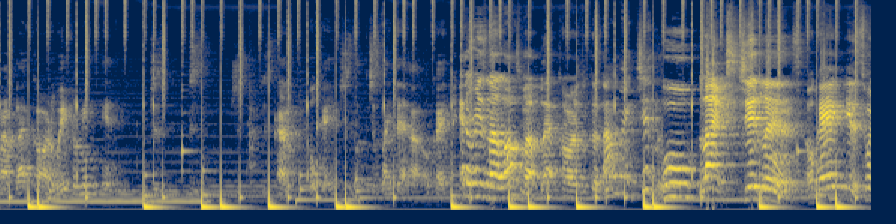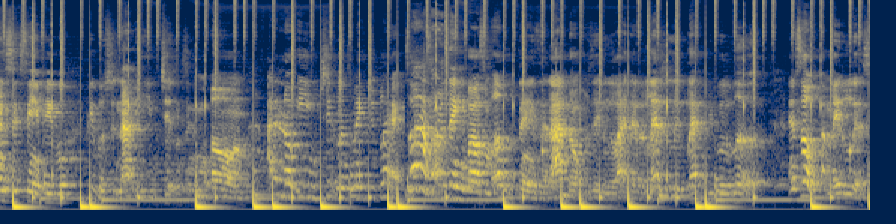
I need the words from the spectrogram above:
my black card away from me, and just, just, just, just kind of okay, just, just like that. Okay. And the reason I lost my black card is because I don't like chitlins. Who likes chitlins? Okay, it is 2016, people people should not be eating chitlins anymore. Um, I didn't know eating chitlins made you black. So I started thinking about some other things that I don't particularly like that allegedly black people love. And so I made a list.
